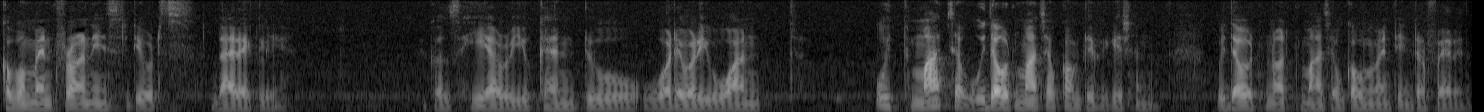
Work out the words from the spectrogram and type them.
government run institutes directly because here you can do whatever you want with much of, without much of complication, without not much of government interference.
